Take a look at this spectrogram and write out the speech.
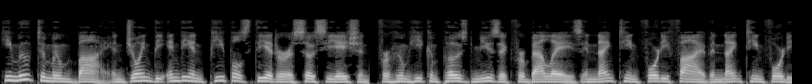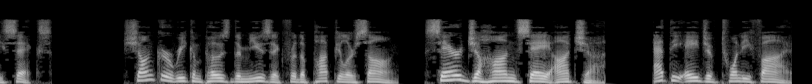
He moved to Mumbai and joined the Indian People's Theatre Association, for whom he composed music for ballets in 1945 and 1946. Shankar recomposed the music for the popular song, Saare Jahan Se Accha, at the age of 25.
